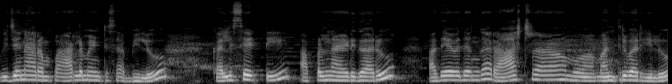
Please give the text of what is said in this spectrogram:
విజయనగరం పార్లమెంటు సభ్యులు కలిశెట్టి అప్పలనాయుడు గారు అదేవిధంగా రాష్ట్ర మంత్రివర్యులు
